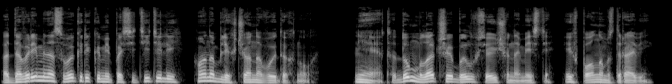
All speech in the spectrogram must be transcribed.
Одновременно с выкриками посетителей он облегченно выдохнул. Нет, Дум-младший был все еще на месте и в полном здравии.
